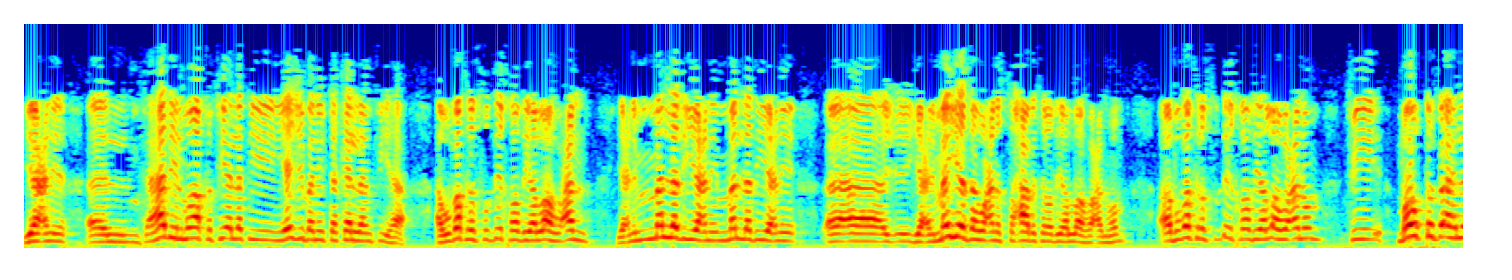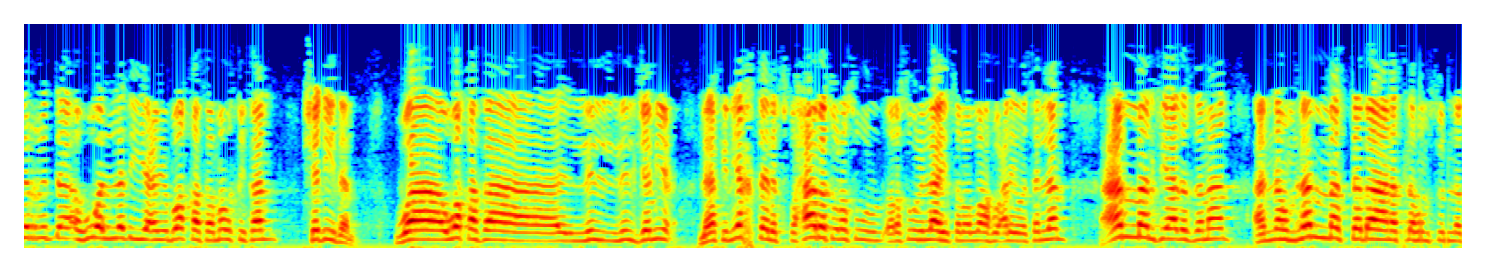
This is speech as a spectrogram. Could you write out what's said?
يعني هذه المواقف هي التي يجب أن يتكلم فيها. أبو بكر الصديق رضي الله عنه يعني ما الذي يعني ما الذي يعني آه يعني ميزه عن الصحابة رضي الله عنهم؟ أبو بكر الصديق رضي الله عنهم في موقف أهل الردة هو الذي يعني وقف موقفا شديدا ووقف للجميع لكن يختلف صحابة رسول, رسول الله صلى الله عليه وسلم عمن في هذا الزمان أنهم لما استبانت لهم سنة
